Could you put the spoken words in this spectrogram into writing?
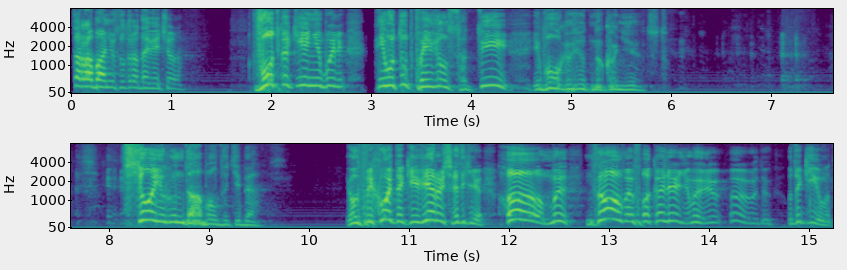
тарабаню с утра до вечера. Вот какие они были. И вот тут появился ты, и Бог говорит, наконец-то. Все ерунда был до тебя. И вот приходят такие верующие, такие, а, мы новое поколение, мы вот такие вот.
